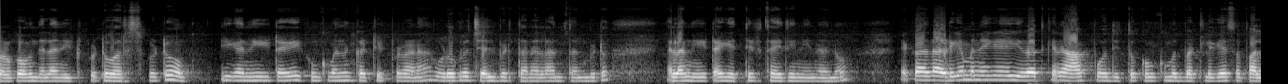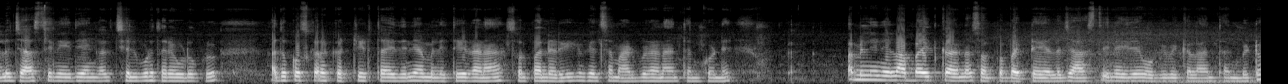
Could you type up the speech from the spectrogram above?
ತೊಳ್ಕೊಬಂದೆಲ್ಲ ನೀಟ್ಬಿಟ್ಟು, ಒರೆಸ್ಬಿಟ್ಟು, ಈಗ ನೀಟಾಗಿ ಕುಂಕುಮನ ಕಟ್ಟಿಟ್ಬಿಡೋಣ. ಹುಡುಗರು ಚೆಲ್ಬಿಡ್ತಾರಲ್ಲ ಅಂತ ಅಂದ್ಬಿಟ್ಟು ಎಲ್ಲ ನೀಟಾಗಿ ಎತ್ತಿಡ್ತಾಯಿದ್ದೀನಿ ನಾನು. ಯಾಕಂದರೆ ಅಡುಗೆ ಮನೆಗೆ ಇರೋದಕ್ಕೆ ಹಾಕ್ಬೋದಿತ್ತು ಕುಂಕುಮದ ಬಟ್ಲಿಗೆ ಸ್ವಲ್ಪ ಅಲ್ಲೂ ಜಾಸ್ತಿನೇ ಇದೆ. ಹಂಗಾಗಿ ಚೆಲ್ಬಿಡ್ತಾರೆ ಹುಡುಗರು. ಅದಕ್ಕೋಸ್ಕರ ಕಟ್ಟಿಡ್ತಾ ಇದ್ದೀನಿ. ಆಮೇಲೆ ಎತ್ತಿಡೋಣ ಸ್ವಲ್ಪ ಅಲ್ಲಿ ಅಡುಗೆ ಕೆಲಸ ಮಾಡಿಬಿಡೋಣ ಅಂತ ಅಂದ್ಕೊಂಡೆ ಆಮೇಲೆ ಇನ್ನೆಲ್ಲ ಹಬ್ಬ ಇದ್ದ ಕಾರಣ ಸ್ವಲ್ಪ ಬಟ್ಟೆ ಎಲ್ಲ ಜಾಸ್ತಿನೇ ಇದೆ, ಒಗಿಬೇಕಲ್ಲ ಅಂತ ಅಂದ್ಬಿಟ್ಟು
